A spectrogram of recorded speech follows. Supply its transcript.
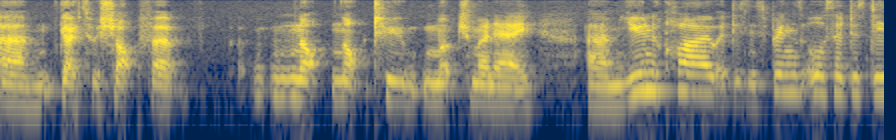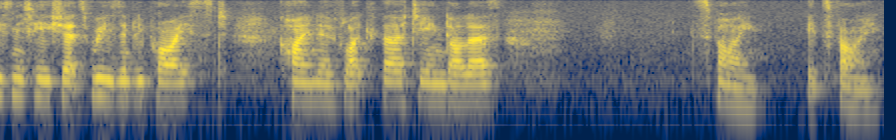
Um, go to a shop for not, not too much money. Um, Uniqlo at Disney Springs also does Disney t-shirts, reasonably priced, kind of like $13. It's fine, it's fine.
